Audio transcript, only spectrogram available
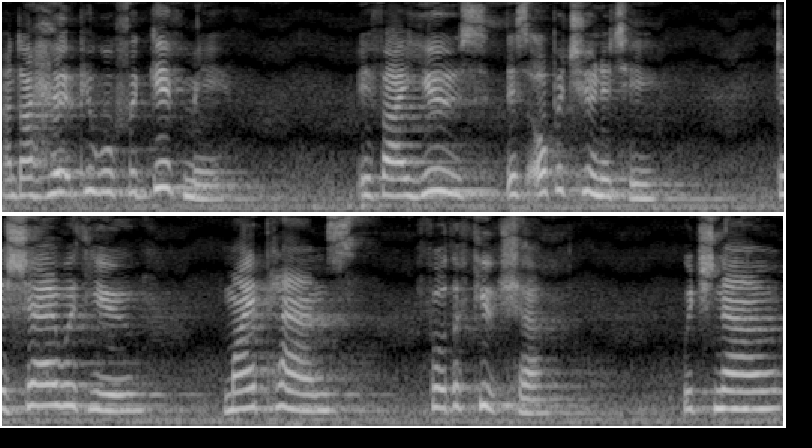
and I hope you will forgive me if I use this opportunity to share with you my plans for the future, which now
